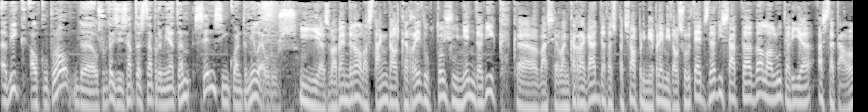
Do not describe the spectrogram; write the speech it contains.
a Vic. El cupó del sorteig de dissabte està premiat amb 150.000 euros. I es va vendre a l'estanc del carrer Doctor Junyent de Vic, que va ser l'encarregat de despatxar el primer premi del sorteig de dissabte de la loteria estatal.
